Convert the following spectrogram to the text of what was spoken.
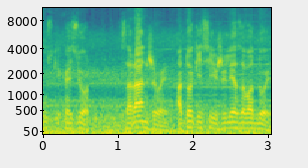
узких озер с оранжевой от окисей железа водой.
